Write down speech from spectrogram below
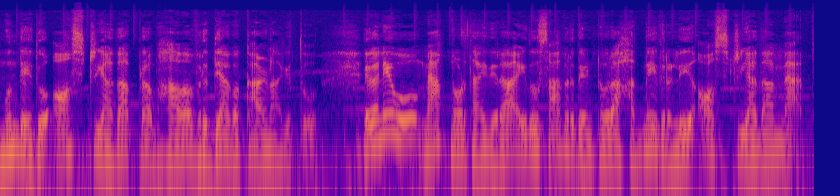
ಮುಂದೆ ಇದು ಆಸ್ಟ್ರಿಯಾದ ಪ್ರಭಾವ ವೃದ್ಧಿಯಾಗೋ ಕಾರಣ ಆಗಿತ್ತು. ಈಗ ನೀವು ಮ್ಯಾಪ್ ನೋಡ್ತಾ ಇದ್ದೀರಾ, ಇದು ಸಾವಿರದ ಎಂಟುನೂರ ಹದಿನೈದರಲ್ಲಿ ಆಸ್ಟ್ರಿಯಾದ ಮ್ಯಾಪ್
